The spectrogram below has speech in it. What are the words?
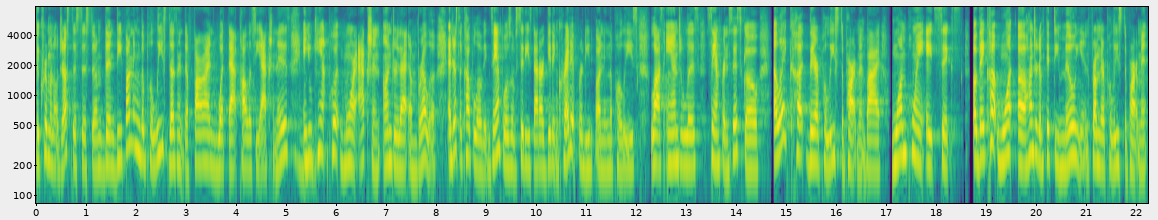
the criminal justice system, then defunding the police doesn't define what that policy action is is, mm-hmm. and you can't put more action under that umbrella. And just a couple of examples of cities that are getting credit for defunding the police Los Angeles, San Francisco. LA cut their police department by 1.86 Oh, they cut one, uh, 150 million from their police department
